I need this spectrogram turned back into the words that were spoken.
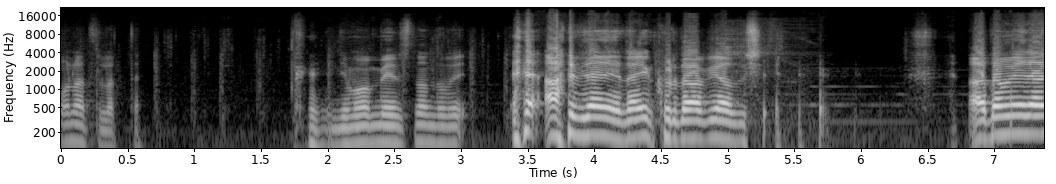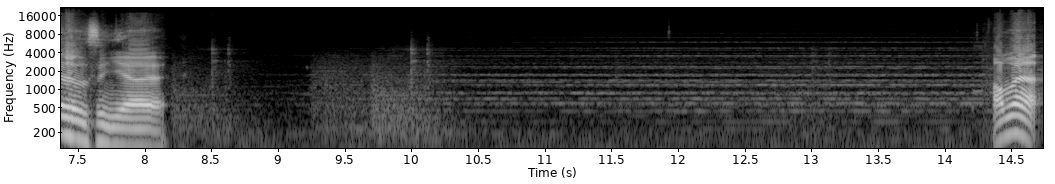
Onu hatırlattı. Limon mevzusundan dolayı. Harbiden Eldrain kurdu abi yazmış. Adam helal olsun ya. Ama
